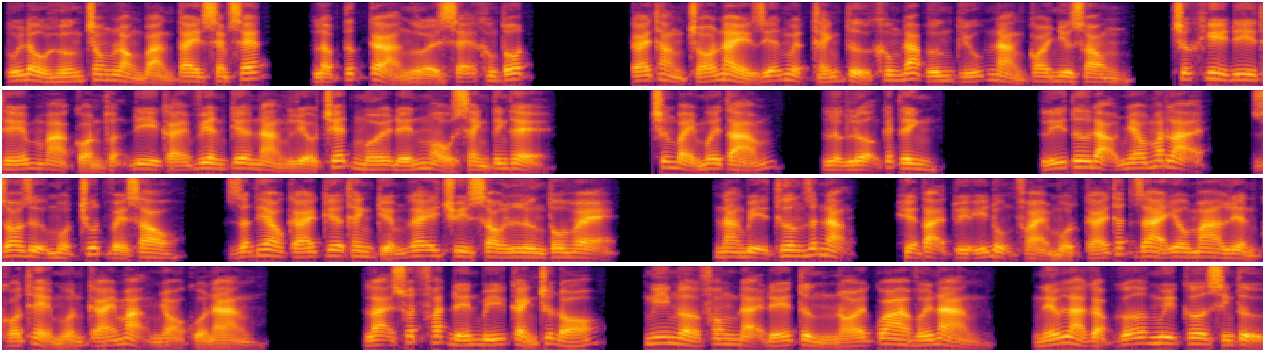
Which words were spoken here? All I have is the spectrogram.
túi đầu hướng trong lòng bàn tay xem xét, lập tức cả người sẽ không tốt. Cái thằng chó này diễn nguyệt thánh tử không đáp ứng cứu nàng coi như xong, trước khi đi thế mà còn thuận đi cái viên kia nàng liều chết mới đến màu xanh tinh thể. Chương bảy mươi tám, lực lượng kết tinh. Lý tư đạo nheo mắt lại, do dự một chút về sau, dẫn theo cái kia thanh kiếm gãy truy sau lưng tô huệ. Nàng bị thương rất nặng, hiện tại tùy ý đụng phải một cái thất gia yêu ma liền có thể muốn cái mạng nhỏ của nàng. Lại xuất phát đến bí cảnh trước đó, nghi ngờ phong đại đế từng nói qua với nàng, nếu là gặp gỡ nguy cơ sinh tử,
